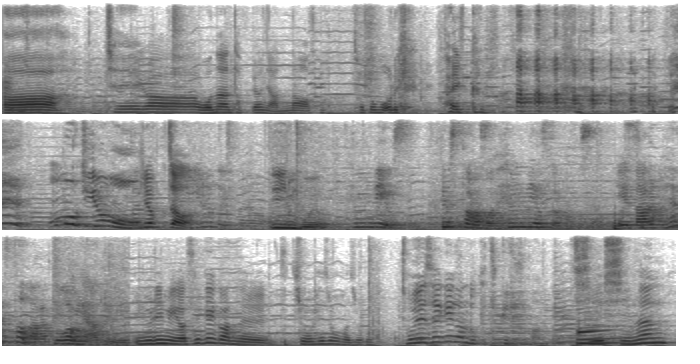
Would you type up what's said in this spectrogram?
아. 알고 싶어서 그런 거죠. 제가 원하는 답변이 안 나와서 저도 모르게 발끈. 어머 귀여워. 귀엽죠? 이름도 있어요. 이 이름 뭐예요? 햄리우스. 햄스터라서 햄리우스로 바꿨어요. 얘 나름 햄스터 나랑 도왕의 아들이에요. 유림이가 세계관을 구축을 해줘가지고 저의 세계관도 구축해 주시면 안 돼요? 지혜 씨는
